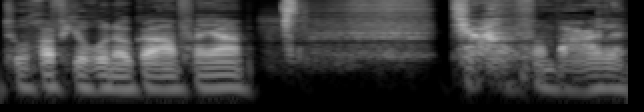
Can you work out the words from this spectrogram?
Toen gaf Jeroen ook aan van ja, tja, Van Baarle.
